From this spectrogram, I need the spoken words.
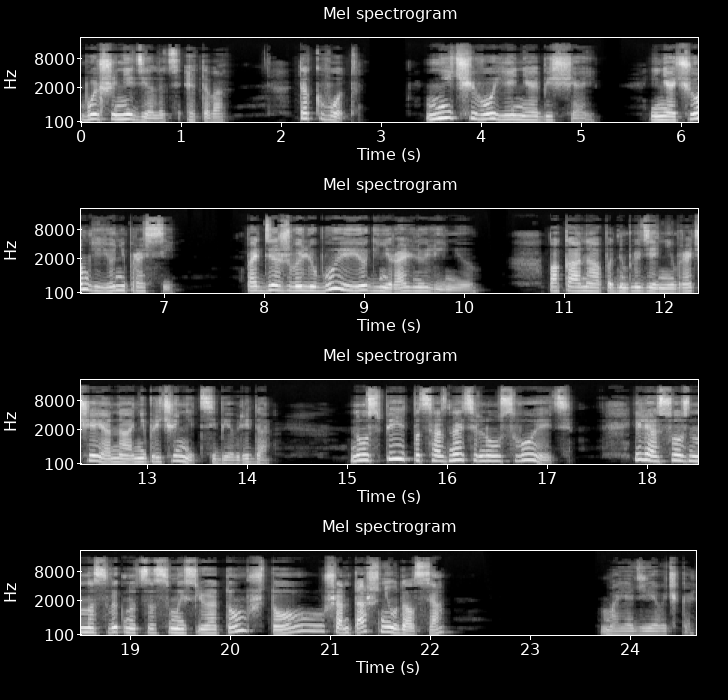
больше не делать этого. Так вот, Ничего ей не обещай и ни о чем ее не проси. Поддерживай любую ее генеральную линию. Пока она под наблюдением врачей, она не причинит себе вреда, но успеет подсознательно усвоить или осознанно свыкнуться с мыслью о том, что шантаж не удался. Моя девочка,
